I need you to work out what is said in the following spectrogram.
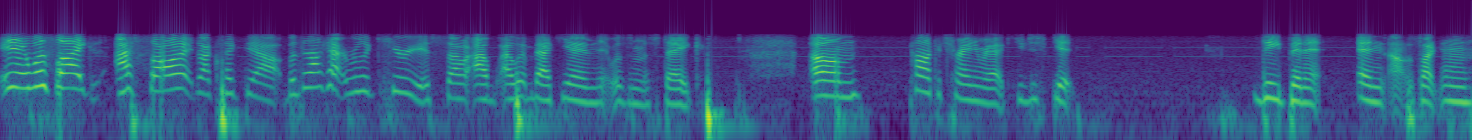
It was like I saw it and I clicked out, but then I got really curious, so I, I went back in and it was a mistake. Um, kind of like a train wreck. You just get deep in it, and I was like, mm.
